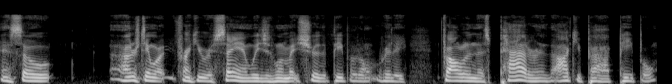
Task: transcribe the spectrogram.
And so I understand what Frank you were saying. We just want to make sure that people don't really follow in this pattern of the Occupy people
